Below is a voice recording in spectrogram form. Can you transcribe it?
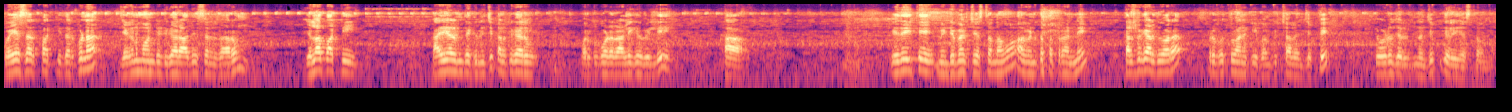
వైఎస్ఆర్ పార్టీ తరఫున జగన్మోహన్ రెడ్డి గారి ఆదేశానుసారం జిల్లా పార్టీ కార్యాలయం దగ్గర నుంచి కలెక్టర్ గారు వరకు కూడా ర్యాలీగా వెళ్ళి ఏదైతే మేము డిమాండ్ చేస్తున్నామో ఆ వినత పత్రాన్ని కలెక్టర్ గారి ద్వారా ప్రభుత్వానికి పంపించాలని చెప్పి ఇవ్వడం జరుగుతుందని చెప్పి తెలియజేస్తా ఉన్నాం.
